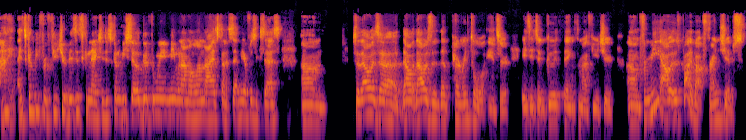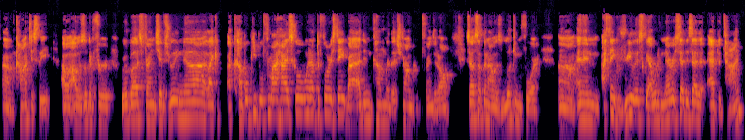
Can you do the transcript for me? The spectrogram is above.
I, it's going to be for future business connections. It's going to be so good for me, when I'm an alumni. It's going to set me up for success. Um, so that was uh, that, that was the, the parental answer. Is it's a good thing for my future. Um, for me, I, it was probably about friendships. Um, consciously, I, I, was looking for robust friendships. Really, no, like a couple people from my high school went up to Florida State, but I didn't come with a strong group of friends at all. So that was something I was looking for. Um, and then I think realistically, I would have never said this at, at the time.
